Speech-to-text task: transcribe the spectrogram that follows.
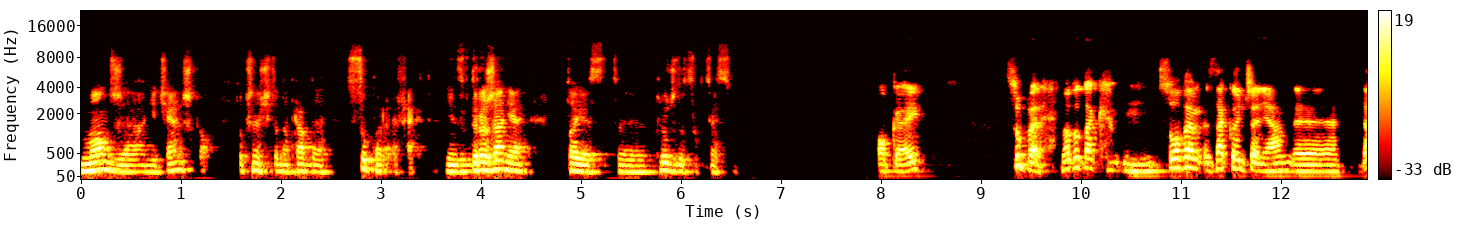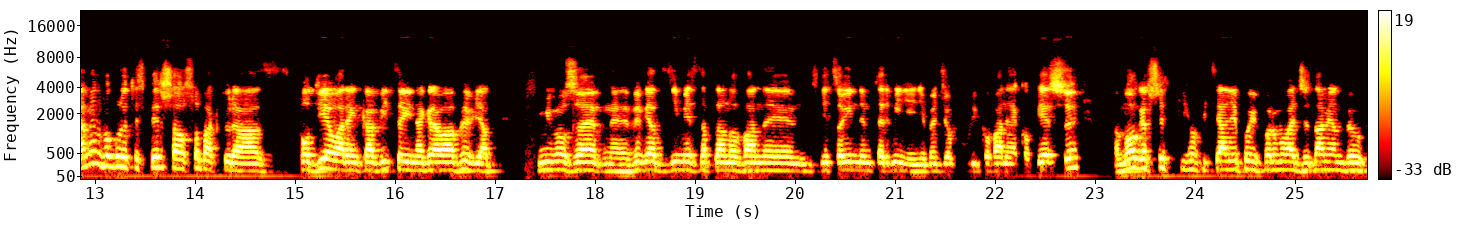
mądrze, a nie ciężko, to przynosi to naprawdę super efekty. Więc wdrożenie to jest y, klucz do sukcesu. Okej. Okay. Super. No to tak mm, słowem zakończenia. E, Damian w ogóle to jest pierwsza osoba, która podjęła rękawice i nagrała wywiad, mimo że e, wywiad z nim jest zaplanowany w nieco innym terminie, nie będzie opublikowany jako pierwszy. Mogę wszystkich oficjalnie poinformować, że Damian był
